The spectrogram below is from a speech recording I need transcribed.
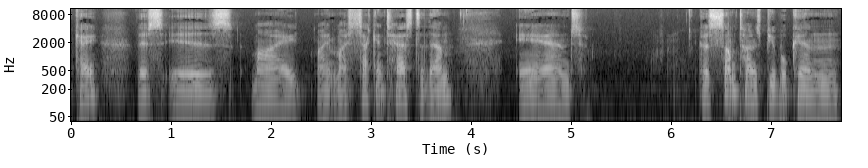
Okay, this is my my, my second test to them, and because sometimes people can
